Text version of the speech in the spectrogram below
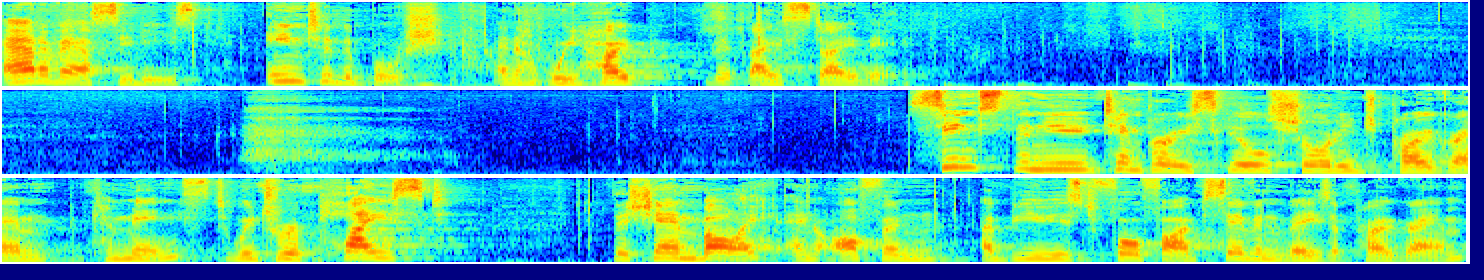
out of our cities into the bush, and we hope that they stay there. Since the new temporary skills shortage program commenced, which replaced the shambolic and often abused 457 visa program,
